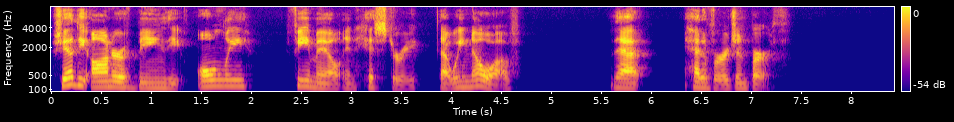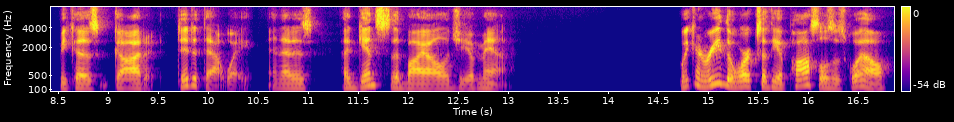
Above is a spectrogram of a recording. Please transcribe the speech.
She had the honor of being the only female in history that we know of that had a virgin birth because God did it that way, and that is against the biology of man. We can read the works of the apostles as well,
